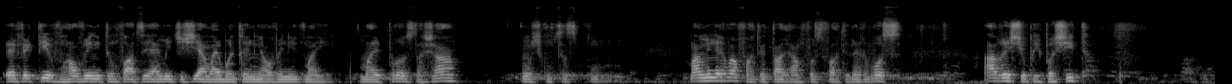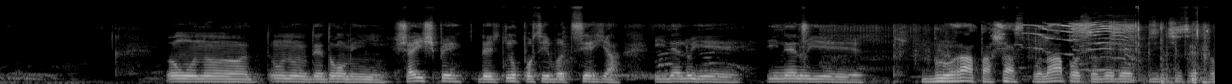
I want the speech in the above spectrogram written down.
efectiv au venit în fața ei amici și ea mai bătrâni au venit mai, mai prost așa, nu știu cum să spun. M-am enervat foarte tare, am fost foarte nervos. Avem și pripășit, un, uh, unul de 2016, deci nu pot să-i văd seria. Inelul e, inelul e blurat așa spun apă, să vede, ziceți că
